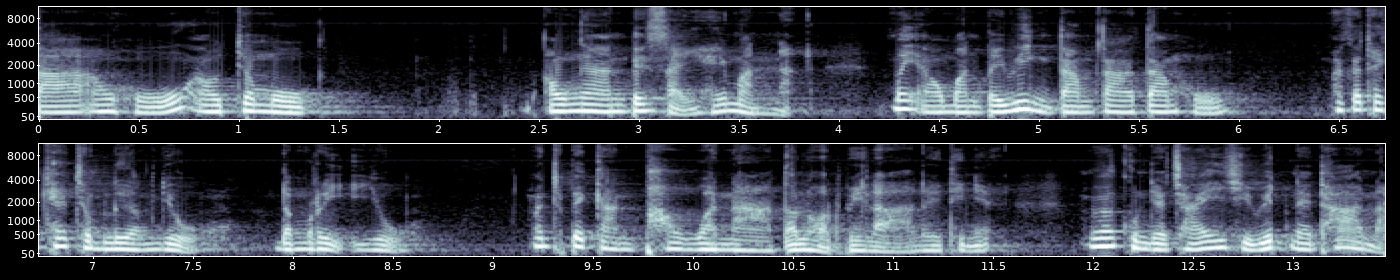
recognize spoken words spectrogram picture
ตาเอาหู เอาจมูก เอางานไปใส่ให้มันน่ะ ไม่เอามันไปวิ่งตามตาตามหู มันก็จะแค่ชำเลืองอยู่ดำริอยู่ มันจะเป็นการภาวนาตลอดเวลาเลยทีเนี้ยไม่ว่าคุณจะใช้ชีวิตในท่าไหน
